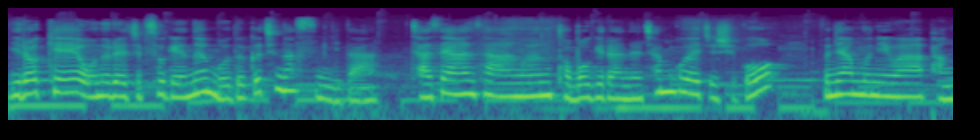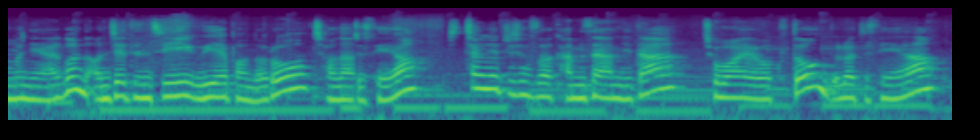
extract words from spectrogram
이렇게 오늘의 집 소개는 모두 끝이 났습니다. 자세한 사항은 더보기란을 참고해 주시고 분양 문의와 방문 예약은 언제든지 위에 번호로 전화 주세요. 시청해 주셔서 감사합니다. 좋아요와 구독 눌러 주세요.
